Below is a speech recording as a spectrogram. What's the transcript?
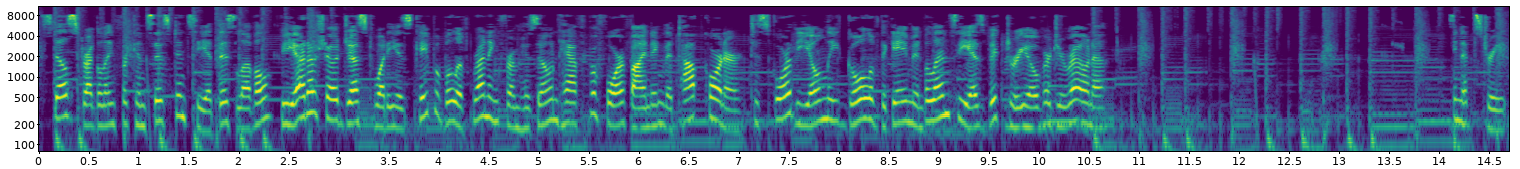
Still struggling for consistency at this level, Vietto showed just what he is capable of running from his own half before finding the top corner, to score the only goal of the game in Valencia's victory over Girona. Street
